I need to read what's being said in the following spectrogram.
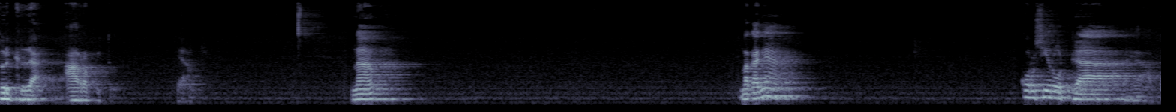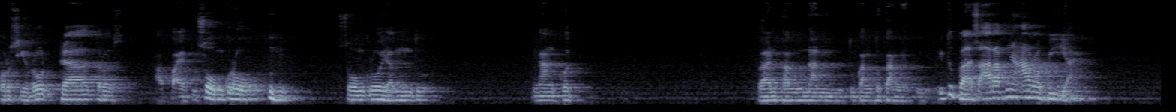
bergerak Arab itu. Ya. Nah, makanya kursi roda, ya, kursi roda, terus itu songkro, songkro yang untuk ngangkut bahan bangunan tukang-tukang itu. Itu bahasa Arabnya Arabiyah.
